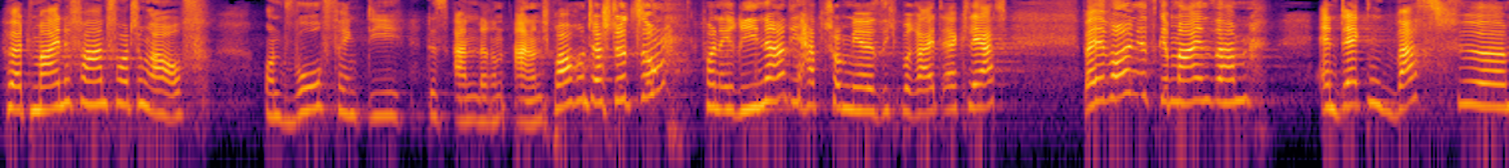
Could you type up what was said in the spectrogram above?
hört meine Verantwortung auf und wo fängt die des anderen an? Ich brauche Unterstützung von Irina, die hat schon mir sich bereit erklärt, weil wir wollen jetzt gemeinsam entdecken, was für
